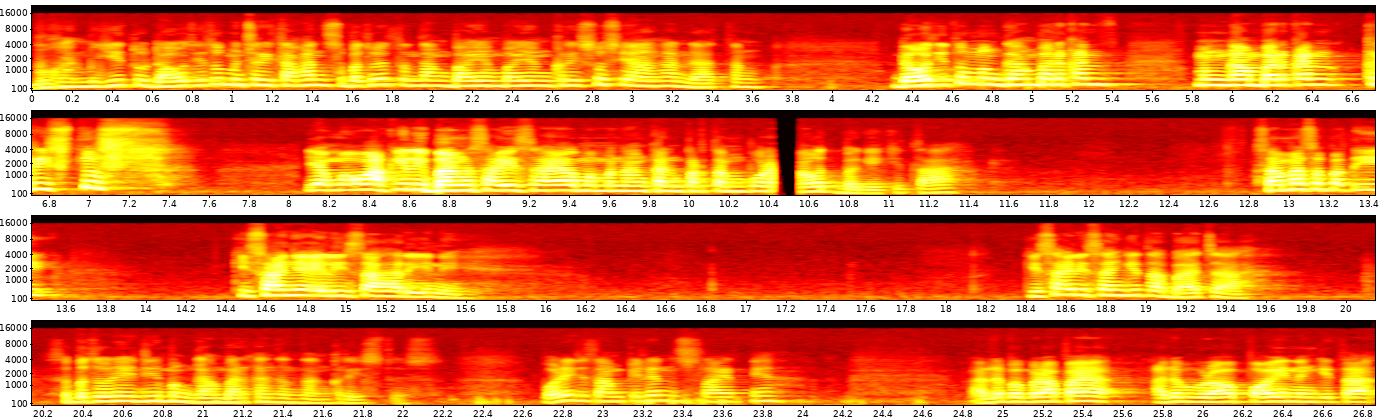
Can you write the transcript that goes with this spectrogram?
Bukan begitu, Daud itu menceritakan sebetulnya tentang bayang-bayang Kristus yang akan datang. Daud itu menggambarkan menggambarkan Kristus yang mewakili bangsa Israel memenangkan pertempuran maut bagi kita. Sama seperti kisahnya Elisa hari ini. Kisah Elisa yang kita baca, sebetulnya ini menggambarkan tentang Kristus. Boleh ditampilin slide-nya? Ada beberapa ada beberapa poin yang kita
